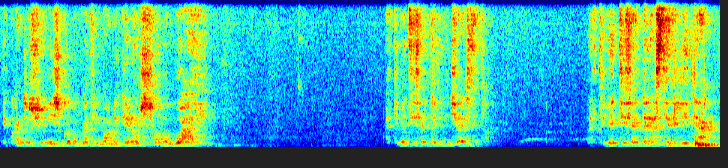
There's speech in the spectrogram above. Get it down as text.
è quando si uniscono patrimoni che non sono uguali, altrimenti sarebbe l'incesto, altrimenti sarebbe la sterilità.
